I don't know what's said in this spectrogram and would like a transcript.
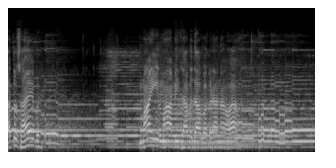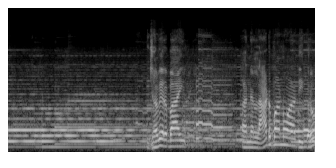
આ તો સાહેબમાં ઈ માં બીજા બધા વગડાના વા ઝવેરબાઈ અને લાડબાનો આ દીકરો.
